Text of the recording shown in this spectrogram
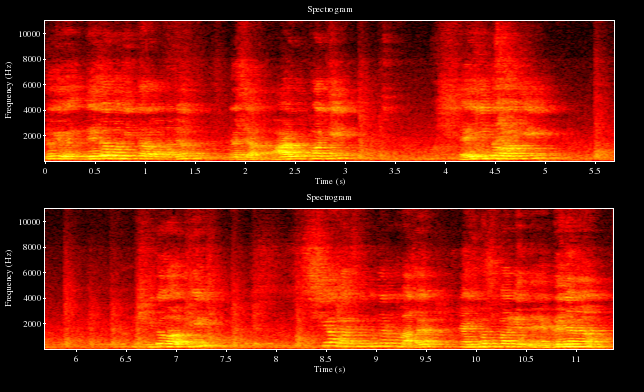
여기 왜 내저번이 있다고 한다면 몇이야? R 곱하기 A 더하기 B 더하기 C랑 같으면 끝나는 거 맞아요? 그냥 이거 수발하겠네 왜냐면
